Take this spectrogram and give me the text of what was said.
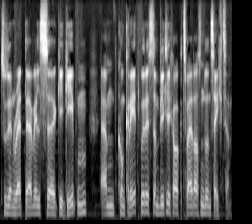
zu den Red Devils äh, gegeben. Ähm, konkret wurde es dann wirklich auch 2016.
